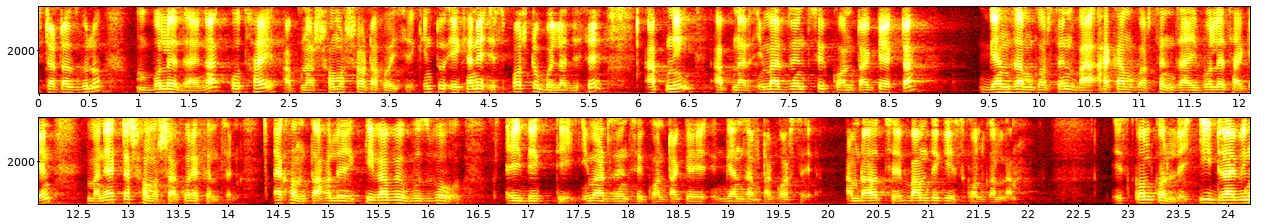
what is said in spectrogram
স্ট্যাটাসগুলো বলে দেয় না কোথায় আপনার সমস্যাটা হয়েছে। কিন্তু এখানে স্পষ্ট বলে দিছে, আপনি আপনার ইমার্জেন্সি কন্ট্যাক্টে একটা গ্যাঞ্জাম করছেন বা আকাম করছেন, যাই বলে থাকেন মানে একটা সমস্যা করে ফেলছেন। এখন তাহলে কীভাবে বুঝব এই ব্যক্তি ইমার্জেন্সি কন্ট্যাক্টে গ্যাঞ্জামটা করছে? আমরা হচ্ছে বাম দিকে স্কল করলাম। স্কল করলে ই ড্রাইভিং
